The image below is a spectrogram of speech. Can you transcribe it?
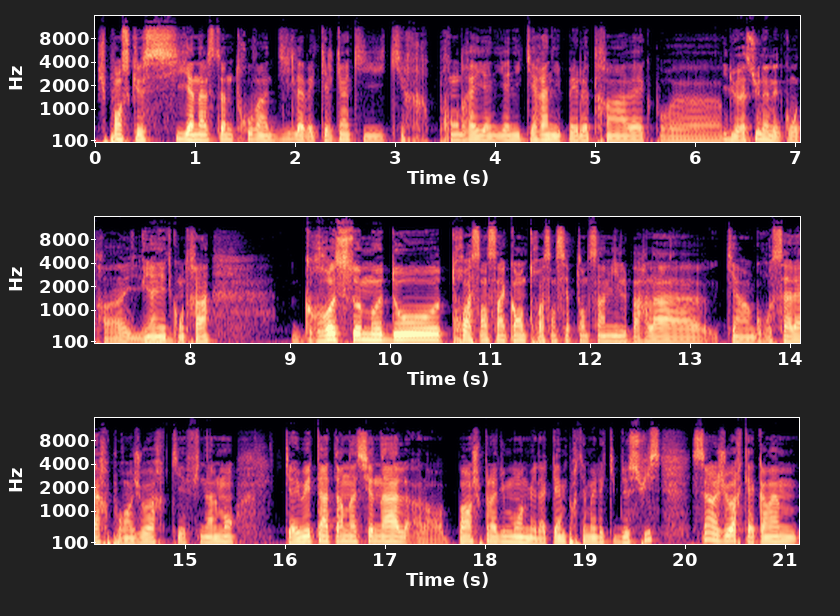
je pense que si Yann Alston trouve un deal avec quelqu'un qui, qui reprendrait Yannick Eren, il paye le train avec pour. Il lui reste une année de contrat. Hein, une année de contrat grosso modo 350 375 000 par là qui est un gros salaire pour un joueur qui est finalement qui a eu été international alors pas en championnat du monde mais il a quand même porté l'équipe de Suisse c'est un joueur qui a quand même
